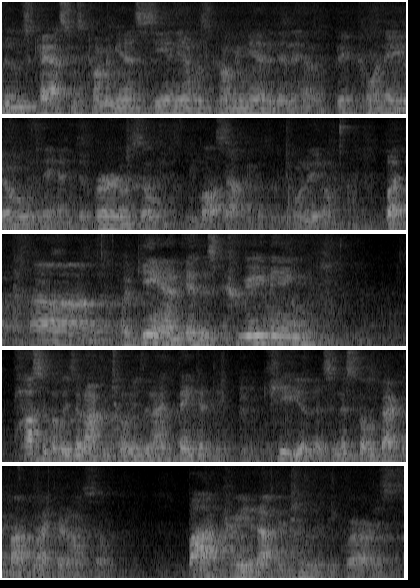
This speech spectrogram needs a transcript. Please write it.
the newscast was coming in, CNN was coming in, and then they had a big tornado, and they had DeVerto, so we lost out because of the tornado. But, uh, again, it is creating possibilities and opportunities, and I think that the key of this, and this goes back to Bob Blackburn also. Bob created opportunity for artists.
